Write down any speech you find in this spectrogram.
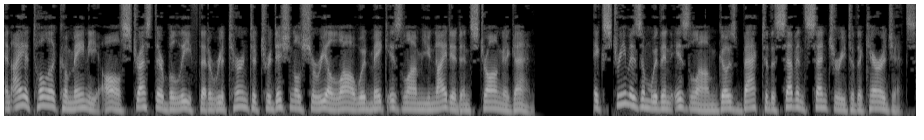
and Ayatollah Khomeini all stressed their belief that a return to traditional sharia law would make Islam united and strong again. Extremism within Islam goes back to the 7th century to the Kharijites.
